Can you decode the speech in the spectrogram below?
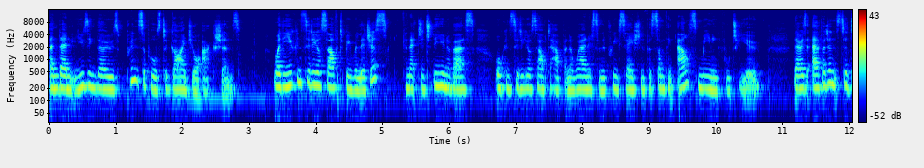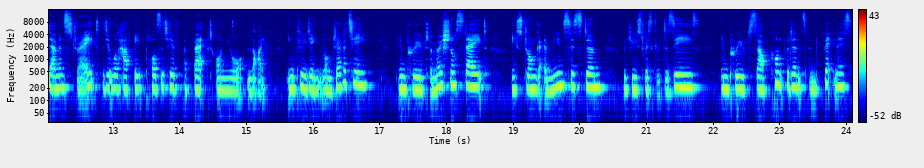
and then using those principles to guide your actions. Whether you consider yourself to be religious, connected to the universe, or consider yourself to have an awareness and appreciation for something else meaningful to you, there is evidence to demonstrate that it will have a positive effect on your life, including longevity, improved emotional state, a stronger immune system, reduced risk of disease, improved self confidence and fitness,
